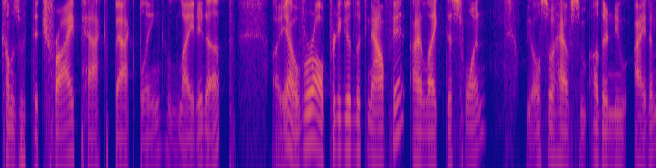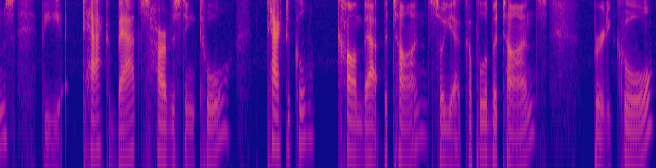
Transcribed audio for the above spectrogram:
Comes with the tri pack back bling, light it up. Uh, yeah, overall, pretty good looking outfit. I like this one. We also have some other new items the Tac Bats harvesting tool, tactical combat baton. So, yeah, a couple of batons. Pretty cool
